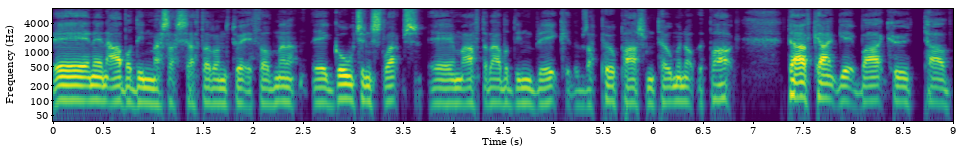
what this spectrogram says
Uh, and then Aberdeen miss a sitter on the 23rd minute. Uh, Goldson slips um, after Aberdeen break. There was a poor pass from Tillman up the park. Tav can't get back, who Tav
